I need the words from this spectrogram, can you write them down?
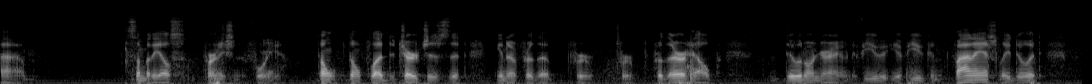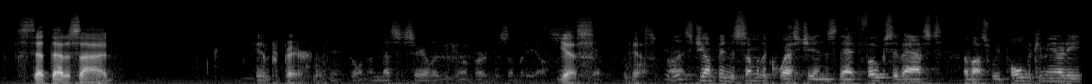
um, somebody else furnishing it for you. Don't don't flood the churches that you know for the for, for, for their help. Do it on your own. If you if you can financially do it, set that aside and prepare. Yeah, don't unnecessarily become a burden to somebody else. Yes, Yep. yes. Let's jump into some of the questions that folks have asked of us. We polled the community.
